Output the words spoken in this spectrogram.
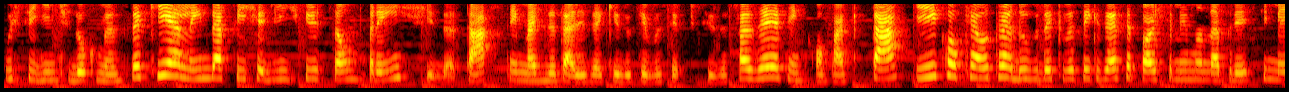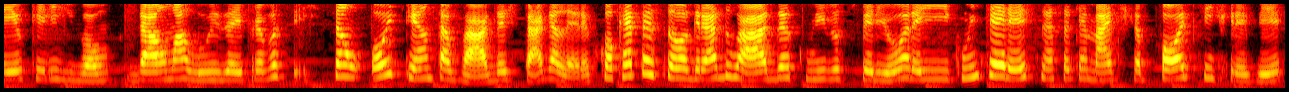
os seguintes documentos aqui, além da ficha de inscrição preenchida, tá? Tem mais detalhes aqui do que você precisa fazer, tem que compactar. E qualquer outra dúvida que você quiser, você pode também mandar para esse e-mail que eles vão dar uma luz aí para vocês. São 80 vagas, tá, galera? Qualquer pessoa graduada com nível superior e com interesse nessa temática pode se inscrever.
